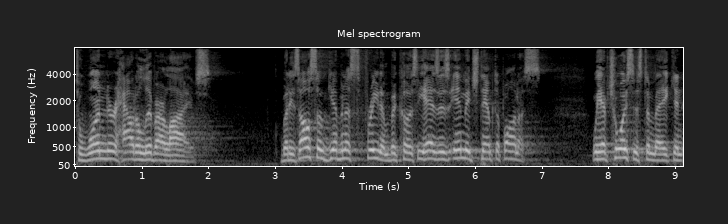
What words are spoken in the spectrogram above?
to wonder how to live our lives. But He's also given us freedom because He has His image stamped upon us. We have choices to make, and,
